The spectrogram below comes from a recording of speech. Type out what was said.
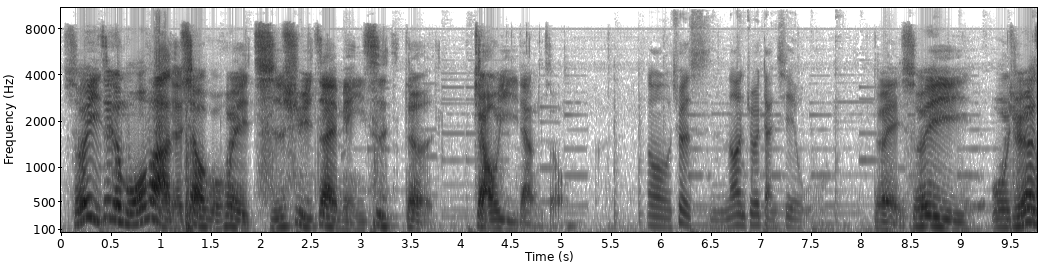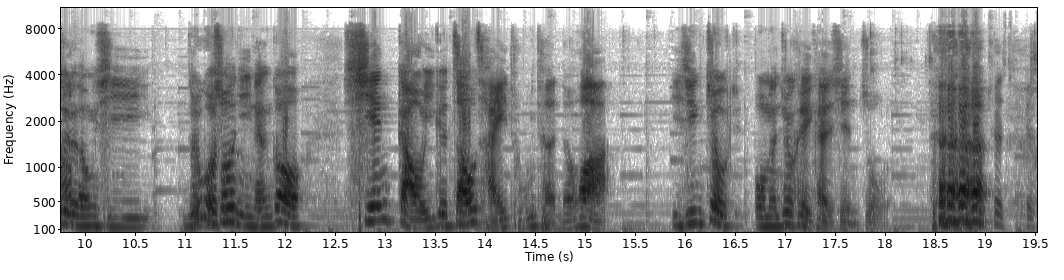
所以这个魔法的效果会持续在每一次的交易当中。哦，确实，然后你就会感谢我。对，所以我觉得这个东西，如果说你能够先搞一个招财图腾的话，已经就我们就可以开始先做了。确 实确实，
